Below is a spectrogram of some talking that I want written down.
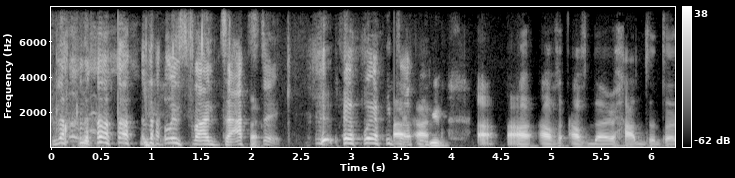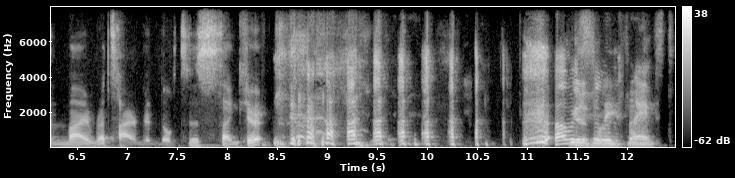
that, that was fantastic. well I, done. I, I, I've, I've now handed in my retirement notice. Thank you. I was so Beautifully explained. impressed.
